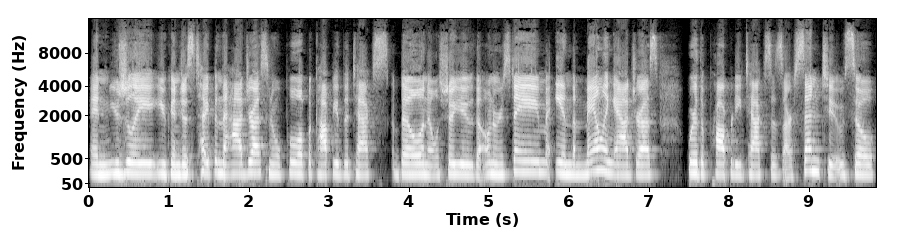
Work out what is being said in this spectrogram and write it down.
And usually you can just type in the address and it will pull up a copy of the tax bill and it will show you the owner's name and the mailing address where the property taxes are sent to. So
